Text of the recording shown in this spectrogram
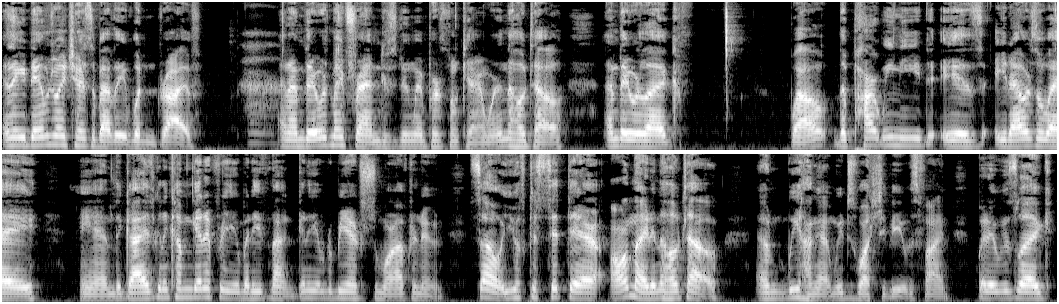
and they damaged my chair so badly it wouldn't drive. And I'm there with my friend who's doing my personal care, and we're in the hotel, and they were like, well, the part we need is eight hours away, and the guy's gonna come get it for you, but he's not gonna be able to be here till tomorrow afternoon. So you have to sit there all night in the hotel. And we hung out and we just watched TV. It was fine. But it was like,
